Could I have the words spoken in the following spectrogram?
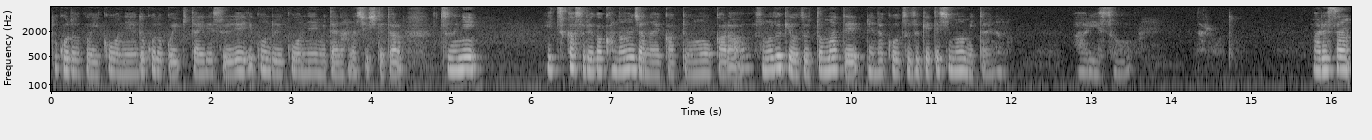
どこどこ行こうねどこどこ行きたいです。で今度行こうねみたいな話してたら普通にいつかそれが叶うんじゃないかって思うからその時をずっと待って連絡を続けてしまうみたいなの。ありそう。なるほど。丸3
